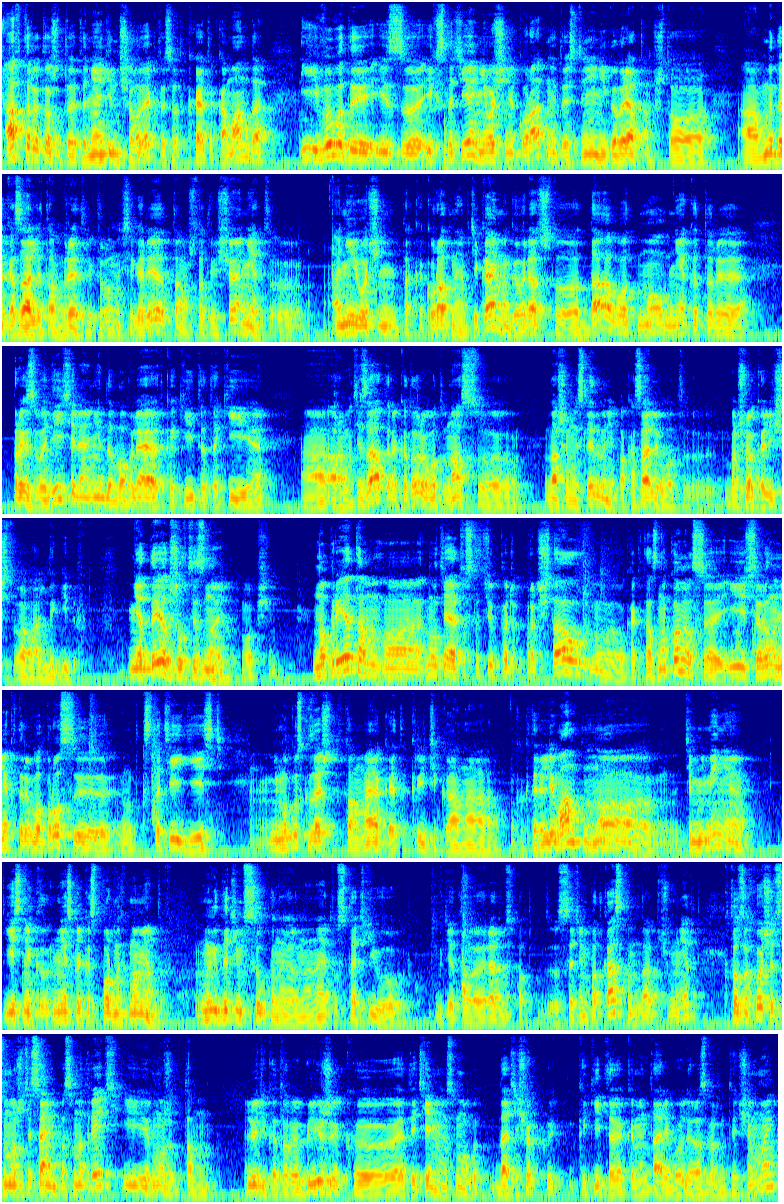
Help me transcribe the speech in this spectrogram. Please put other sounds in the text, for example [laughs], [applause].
Авторы тоже, то это не один человек, то есть это какая-то команда. И выводы из их статьи, они очень аккуратные, то есть они не говорят там, что а, мы доказали там вред электронных сигарет, там что-то еще. Нет, э, они очень так аккуратно и обтекаемо говорят, что да, вот, мол, некоторые производители, они добавляют какие-то такие ароматизаторы, которые вот у нас э, в нашем исследовании показали вот э, большое количество альдегидов. Не отдает желтизной, в общем. Но при этом, э, ну вот я эту статью прочитал, как-то ознакомился, и все равно некоторые вопросы ну, к статье есть. Не могу сказать, что там моя какая-то критика, она ну, как-то релевантна, но тем не менее есть несколько спорных моментов. Мы дадим ссылку, наверное, на эту статью где-то рядом с, под, с этим подкастом, да, почему нет. Кто захочет, сможете сами посмотреть, и может там люди, которые ближе к этой теме, смогут дать еще какие-то комментарии более развернутые, чем мой.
